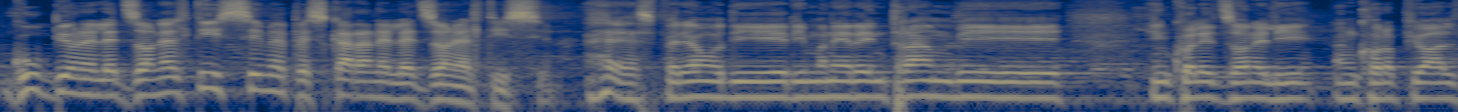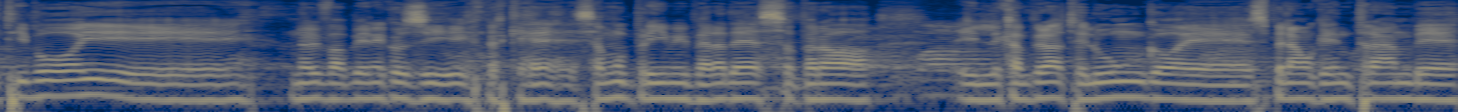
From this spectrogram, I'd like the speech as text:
Gubbio nelle zone altissime, Pescara nelle zone altissime. Eh, speriamo di rimanere entrambi in quelle zone lì, ancora più alti voi e noi va bene così perché siamo primi per adesso, però il campionato è lungo e speriamo che entrambe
